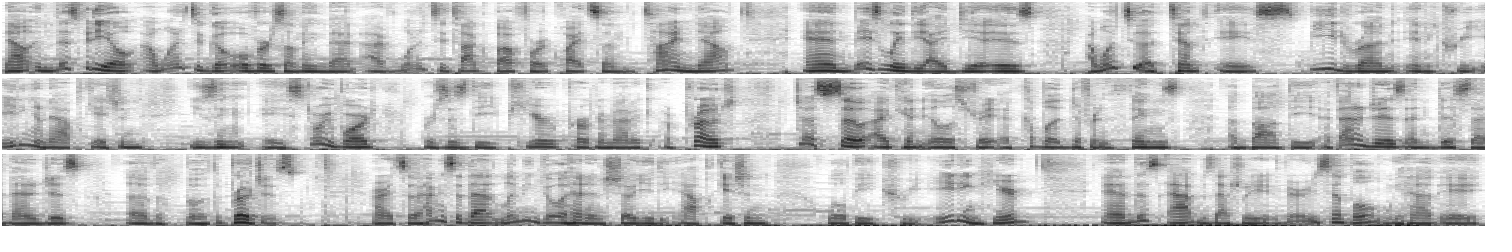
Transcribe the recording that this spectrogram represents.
Now in this video, I wanted to go over something that I've wanted to talk about for quite some time now. And basically the idea is I want to attempt a speed run in creating an application using a storyboard versus the pure programmatic approach, just so I can illustrate a couple of different things about the advantages and disadvantages of both approaches. All right, so having said that, let me go ahead and show you the application we'll be creating here. And this app is actually very simple. We have a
